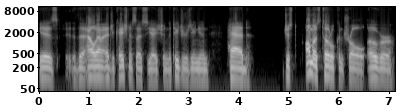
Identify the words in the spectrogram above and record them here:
is the Alabama Education Association, the teachers union, had just almost total control over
